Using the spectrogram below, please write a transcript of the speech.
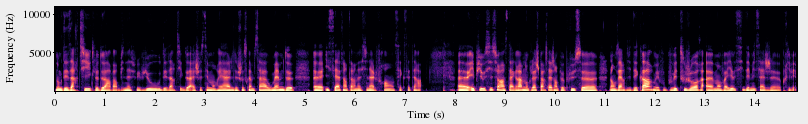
donc des articles de Harvard Business Review, des articles de HEC Montréal, des choses comme ça, ou même de ICF International France, etc. et puis aussi sur Instagram. Donc là je partage un peu plus l'envers d'idées mais vous pouvez toujours euh, m'envoyer aussi des messages euh, privés.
